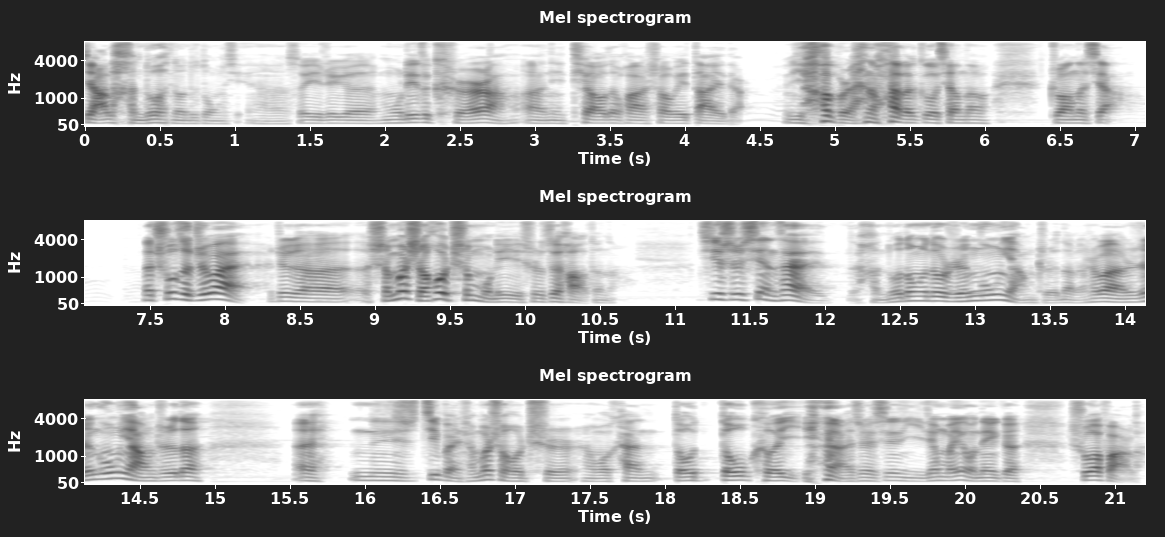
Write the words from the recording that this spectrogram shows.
加了很多很多的东西啊。所以这个牡蛎的壳啊啊，你挑的话稍微大一点，要不然的话它够呛能装得下。那除此之外，这个什么时候吃牡蛎是最好的呢？其实现在很多东西都是人工养殖的了，是吧？人工养殖的，哎，你基本什么时候吃，我看都都可以啊，这些已经没有那个说法了。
